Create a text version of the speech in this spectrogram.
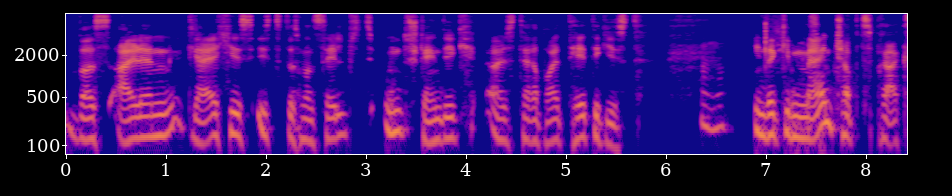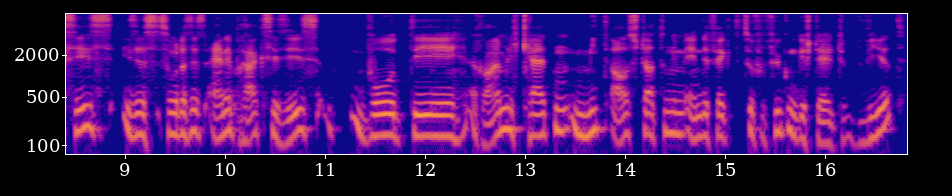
was allen gleich ist, ist, dass man selbst und ständig als Therapeut tätig ist. Mhm. In der Gemeinschaftspraxis ist es so, dass es eine Praxis ist, wo die Räumlichkeiten mit Ausstattung im Endeffekt zur Verfügung gestellt wird.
